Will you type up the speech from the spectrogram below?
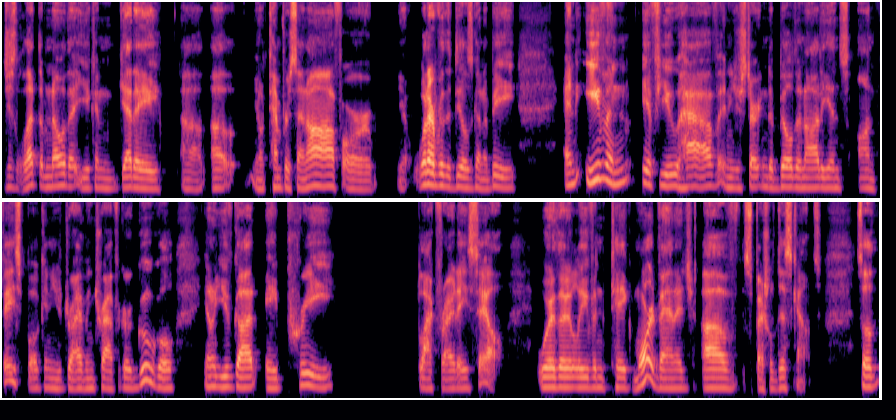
Just let them know that you can get a, uh, a you know 10% off or you know whatever the deal is going to be. And even if you have and you're starting to build an audience on Facebook and you're driving traffic or Google, you know, you've got a pre Black Friday sale where they'll even take more advantage of special discounts. So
